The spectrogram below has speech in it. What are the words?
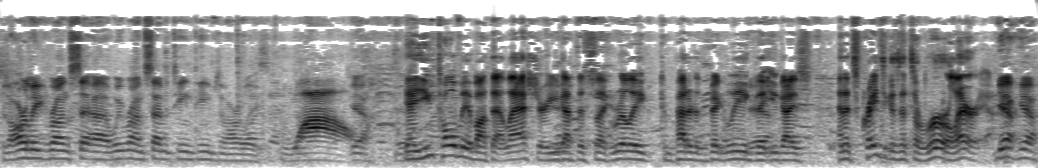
Because our league runs, uh, we run 17 teams in our league. Wow. Yeah, yeah. yeah. you told me about that last year. You got this like really competitive big league that you guys, and it's crazy because it's a rural area. Yeah, yeah.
